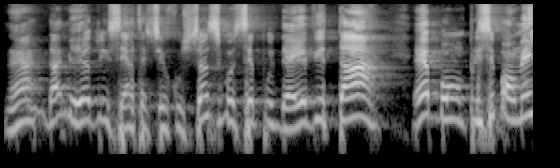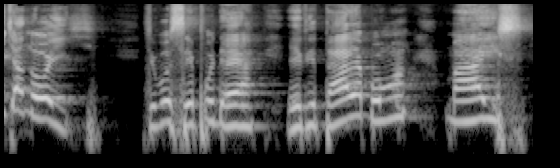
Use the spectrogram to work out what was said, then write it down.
né? Dá medo em certas circunstâncias. Se você puder evitar, é bom, principalmente à noite. Se você puder evitar, é bom, mas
